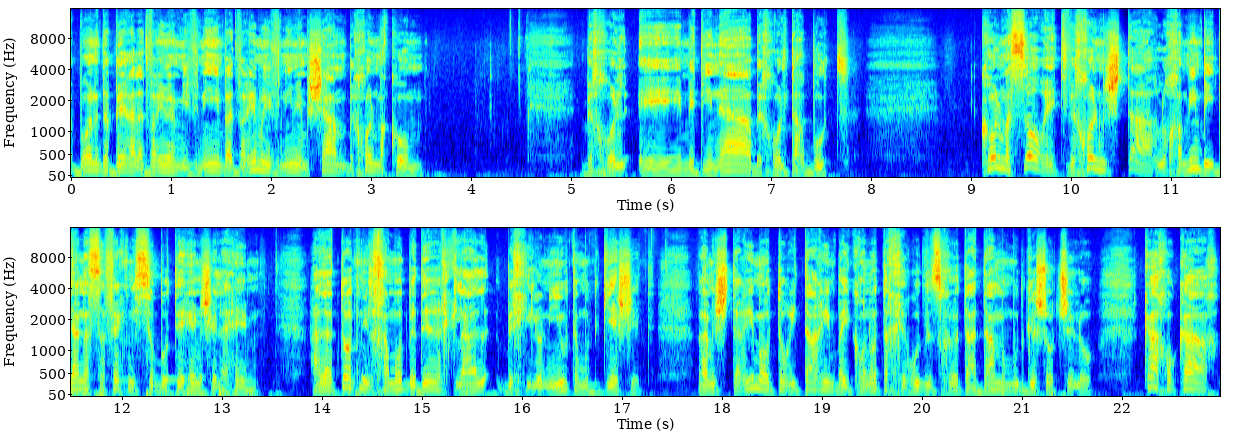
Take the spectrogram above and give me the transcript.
בואו נדבר על הדברים המבניים, והדברים המבניים הם שם בכל מקום, בכל מדינה, בכל תרבות. כל מסורת וכל משטר לוחמים בעידן הספק מסיבותיהם שלהם. הדתות נלחמות בדרך כלל בחילוניות המודגשת, והמשטרים האוטוריטריים בעקרונות החירות וזכויות האדם המודגשות שלו. כך או כך,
